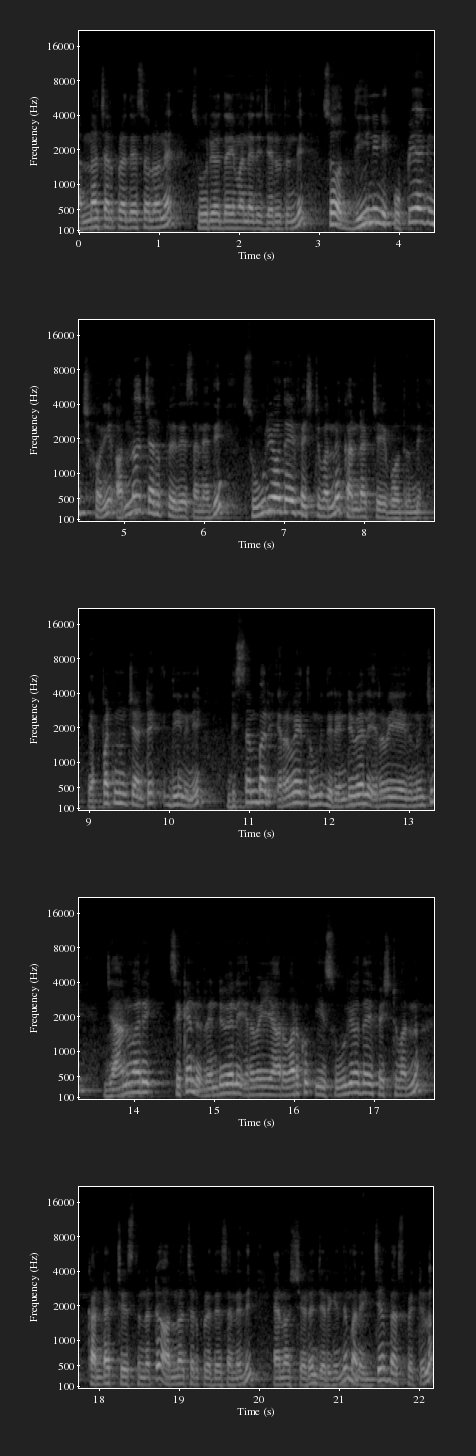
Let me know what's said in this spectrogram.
అరుణాచల్ ప్రదేశ్లోనే సూర్యోదయం అనేది జరుగుతుంది. సో దీనిని ఉపయోగించుకొని అరుణాచల్ ప్రదేశ్ అనేది సూర్యోదయ ఫెస్టివల్ను కండక్ట్ చేయబోతుంది. ఎప్పటి నుంచి అంటే దీనిని డిసెంబర్ ఇరవై తొమ్మిది రెండు వేల ఇరవై ఐదు నుంచి జనవరి సెకండ్ రెండు వేల ఇరవై ఆరు వరకు ఈ సూర్యోదయ ఫెస్టివల్ను కండక్ట్ చేస్తున్నట్టు అరుణాచల్ ప్రదేశ్ అనేది అనౌన్స్ చేయడం జరిగింది. మన ఎగ్జామ్ పర్స్పెక్టివ్లో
